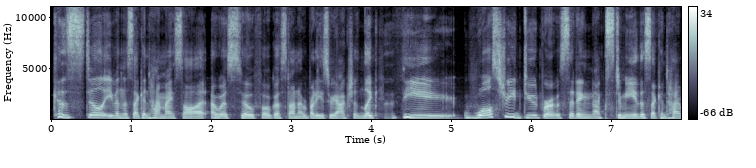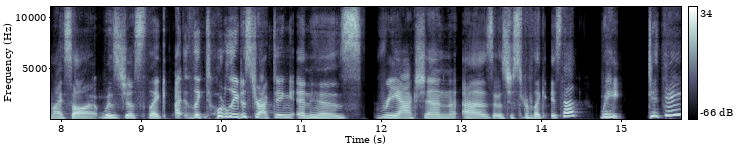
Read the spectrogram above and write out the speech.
Because still, even the second time I saw it, I was so focused on everybody's reaction. Like the Wall Street dude bro sitting next to me the second time I saw it was just like, like totally distracting in his reaction as it was just sort of like, is that wait did they?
